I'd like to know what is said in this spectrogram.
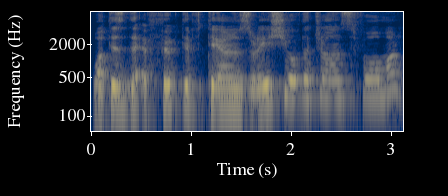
What is the effective turns ratio of the transformer?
